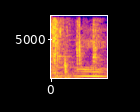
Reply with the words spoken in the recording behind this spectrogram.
Oh.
